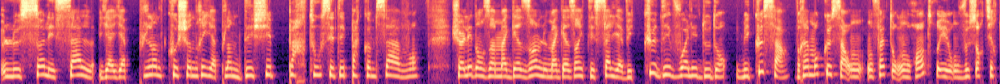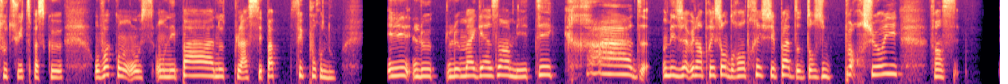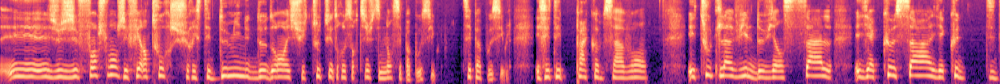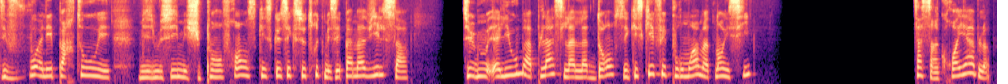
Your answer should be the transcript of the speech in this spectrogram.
le sol est sale, il y a, plein de cochonneries, il y a plein de déchets partout, c'était pas comme ça avant. Je suis allée dans un magasin, le magasin était sale, il y avait que des voilés dedans, mais que ça, vraiment que ça. en fait, on rentre et on veut sortir tout de suite parce que on voit qu'on n'est pas à notre place, c'est pas fait pour nous. Et le, magasin, mais était crade. Mais j'avais l'impression de rentrer, je sais pas, dans une porcherie. Enfin, et franchement, j'ai fait un tour, je suis restée deux minutes dedans et je suis tout de suite ressortie. Je me suis dit non, c'est pas possible. C'est pas possible. Et c'était pas comme ça avant. Et toute la ville devient sale. Et il y a que ça, il y a que des, voilés partout. Et mais je me suis dit mais je suis pas en France. Qu'est-ce que c'est que ce truc? Mais c'est pas ma ville ça. Elle est où ma place là là-dedans? C'est qu'est-ce qui est fait pour moi maintenant ici? Ça c'est incroyable.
